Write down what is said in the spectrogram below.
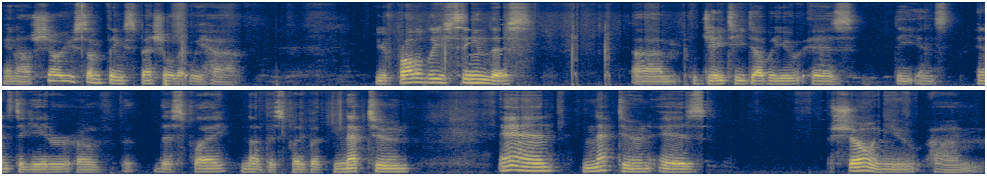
and I'll show you something special that we have. You've probably seen this um, JTW is the inst instigator of this play, not this play, but Neptune. And Neptune is showing you um,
